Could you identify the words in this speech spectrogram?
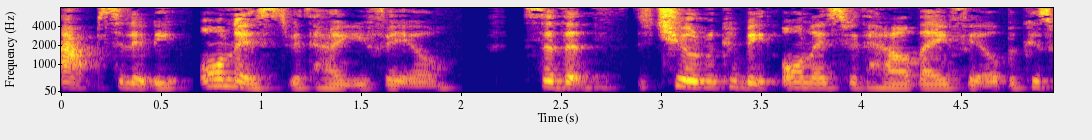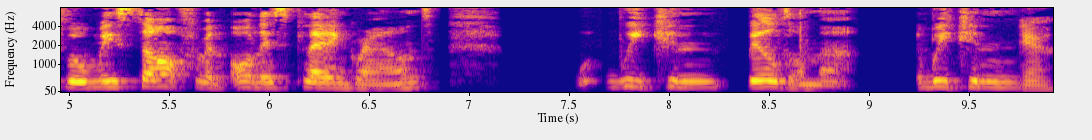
absolutely honest with how you feel so that the children can be honest with how they feel. Because when we start from an honest playing ground, we can build on that. We can, yeah.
